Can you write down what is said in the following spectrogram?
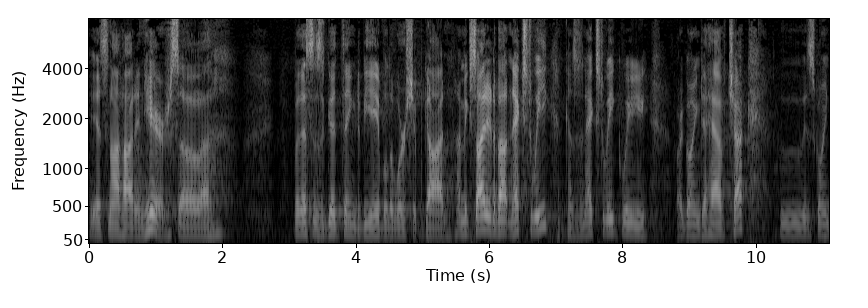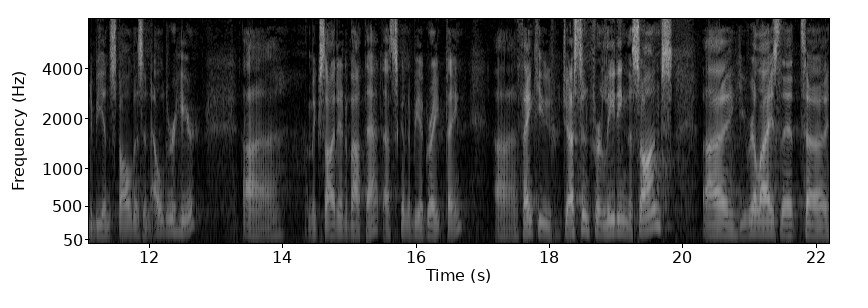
It's not hot in here, so. Uh, but this is a good thing to be able to worship God. I'm excited about next week because next week we are going to have Chuck, who is going to be installed as an elder here. Uh, I'm excited about that. That's going to be a great thing. Uh, thank you, Justin, for leading the songs. Uh, you realize that uh,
